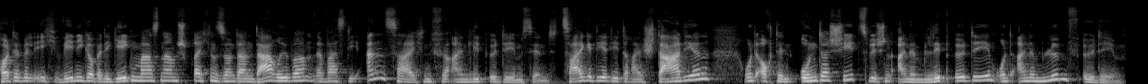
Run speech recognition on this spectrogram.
Heute will ich weniger über die Gegenmaßnahmen sprechen, sondern darüber, was die Anzeichen für ein Lipödem sind. Zeige dir die drei Stadien und auch den Unterschied zwischen einem Lipödem und einem Lymphödem.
